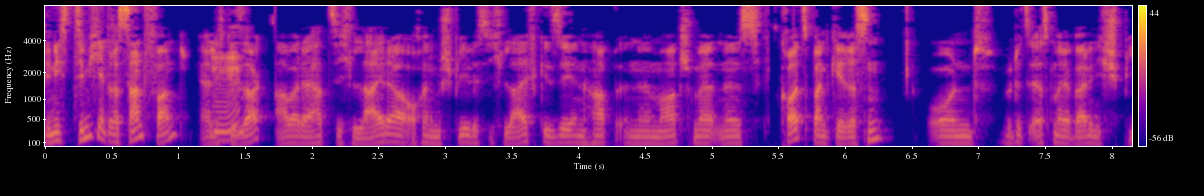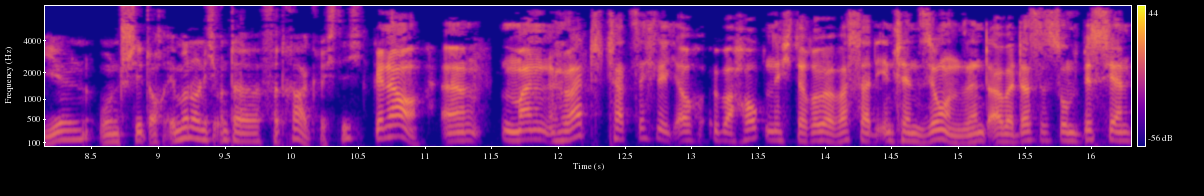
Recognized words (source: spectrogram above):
den ich ziemlich interessant fand, ehrlich mhm. gesagt. Aber der hat sich leider auch in einem Spiel, das ich live gesehen habe, in der March Madness, Kreuzband gerissen und wird jetzt erstmal eine Weile nicht spielen und steht auch immer noch nicht unter Vertrag, richtig? Genau. Ähm, man hört tatsächlich auch überhaupt nicht darüber, was da die Intentionen sind, aber das ist so ein bisschen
